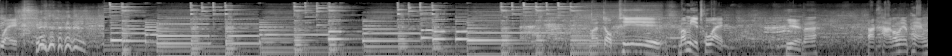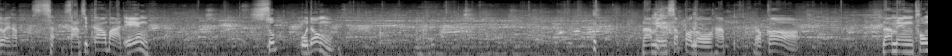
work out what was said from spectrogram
หวย มาจบที่บะหมี่ถ้วย เย่นะ ราคาก็ไม่แพงด้วยครับส39 บาทเอง ซุปอุด้งราเมงซัปโปโรครับ แล้วก็ ราเมงทง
